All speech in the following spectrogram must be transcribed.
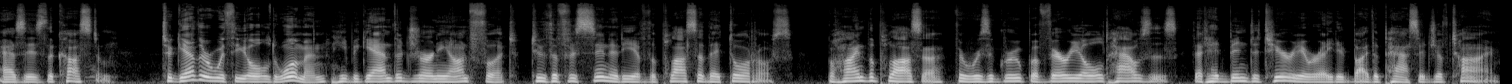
as is the custom. Together with the old woman, he began the journey on foot to the vicinity of the Plaza de Toros. Behind the plaza, there was a group of very old houses that had been deteriorated by the passage of time.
